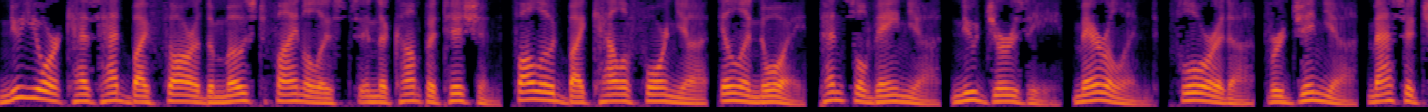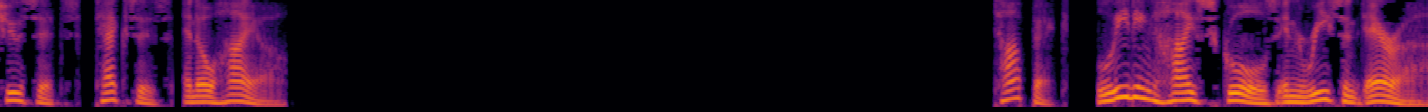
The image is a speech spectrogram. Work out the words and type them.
New York has had by far the most finalists in the competition, followed by California, Illinois, Pennsylvania, New Jersey, Maryland, Florida, Virginia, Massachusetts, Texas, and Ohio. Leading high schools in recent era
